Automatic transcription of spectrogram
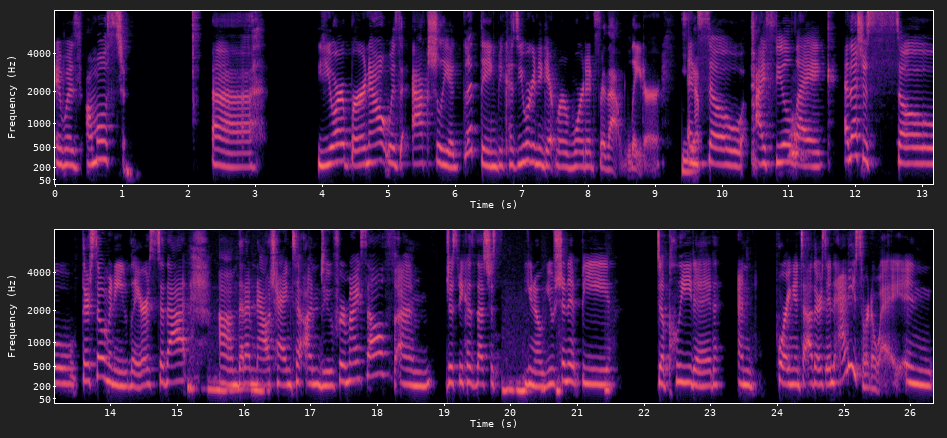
it was almost uh your burnout was actually a good thing because you were going to get rewarded for that later. Yep. And so I feel like, and that's just so, there's so many layers to that um, that I'm now trying to undo for myself. Um, just because that's just, you know, you shouldn't be depleted and pouring into others in any sort of way, in,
